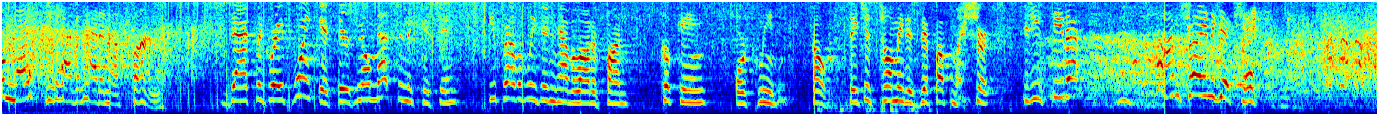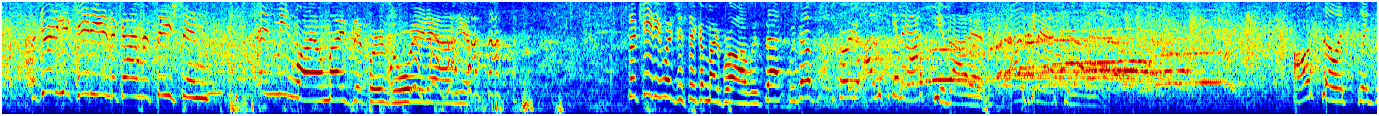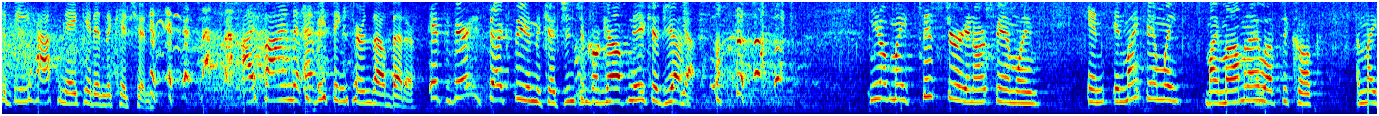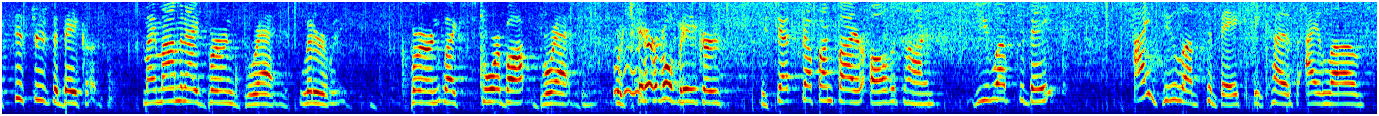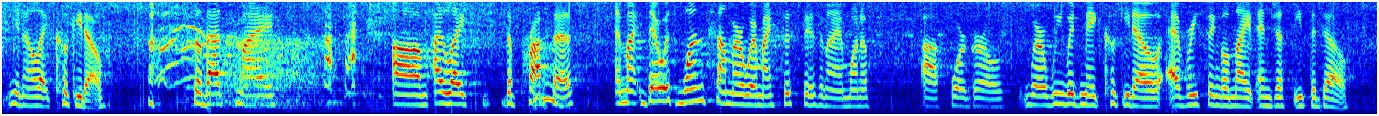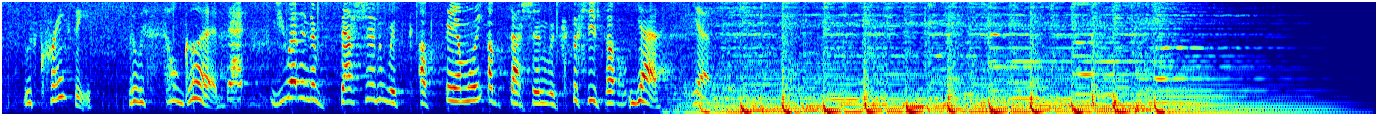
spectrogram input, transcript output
no mess, you haven't had enough fun. That's a great point. If there's no mess in the kitchen, you probably didn't have a lot of fun cooking or cleaning. Oh, they just told me to zip up my shirt. Did you see that? I'm trying to get Katie. I'm trying to get Katie in the conversation, and meanwhile, my zipper's way down here. So, Katie, what did you think of my bra? Was that was that for you? I was gonna ask you about it. I was gonna ask you about it. Also, it's good to be half naked in the kitchen. I find that everything turns out better. It's very sexy in the kitchen to cook half naked, yes. you know, my sister in our family, in, in my family, my mom and I love to cook, and my sister's the baker. My mom and I burn bread, literally. Burn like store bought bread. We're terrible bakers. We set stuff on fire all the time. Do you love to bake? I do love to bake because I love, you know, like cookie dough. so that's my, um, I like the process. And my, there was one summer where my sisters and I, I'm one of uh, four girls, where we would make cookie dough every single night and just eat the dough. It was crazy, but it was so good. That you had an obsession with a family obsession with cookie dough. Yes, yes.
